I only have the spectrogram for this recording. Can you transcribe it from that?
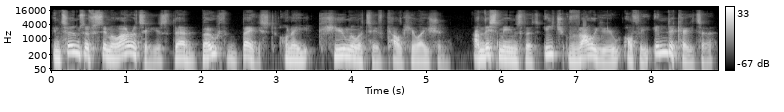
In terms of similarities, they're both based on a cumulative calculation. And this means that each value of the indicator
